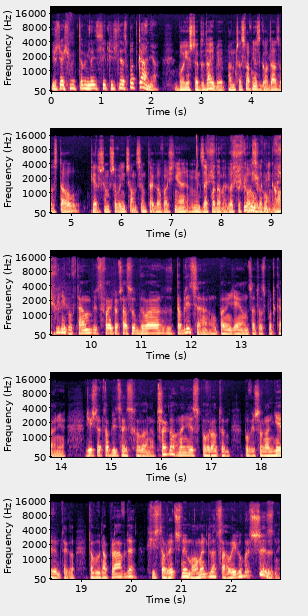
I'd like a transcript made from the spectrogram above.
i żeśmy to mieli cykliczne spotkania. Bo jeszcze dodajmy, pan Czesław Niezgoda został pierwszym przewodniczącym tego właśnie międzyzakładowego środkowo-wschodniego. W Świdników. Tam swojego czasu była tablica upamiętniająca to spotkanie. Gdzieś ta tablica jest schowana. Czego ona nie jest z powrotem powieszona? Nie wiem tego. To był naprawdę historyczny moment dla całej Lubelszczyzny.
